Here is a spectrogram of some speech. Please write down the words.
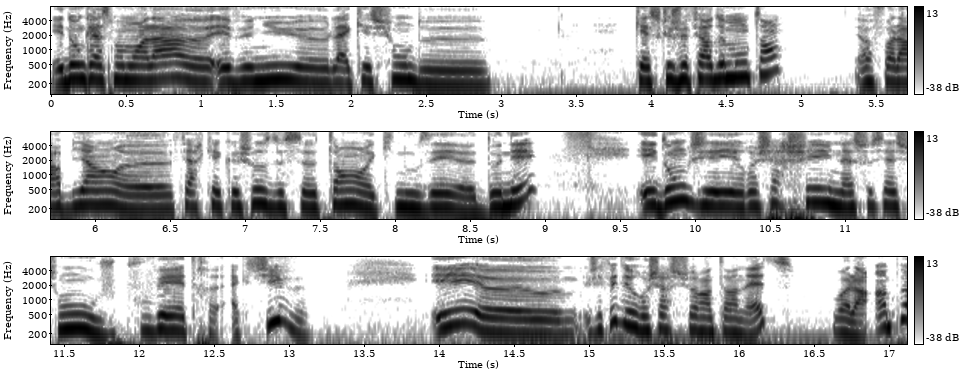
Et donc à ce moment-là euh, est venue euh, la question de qu'est-ce que je vais faire de mon temps? Il va falloir bien euh, faire quelque chose de ce temps qui nous est donné. Et donc j'ai recherché une association où je pouvais être active. Et j'ai fait des recherches sur internet. Voilà, un peu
